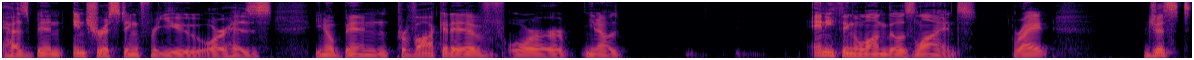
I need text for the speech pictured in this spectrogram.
has been interesting for you, or has you know been provocative, or you know anything along those lines, right? Just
